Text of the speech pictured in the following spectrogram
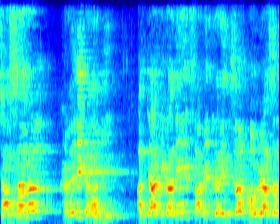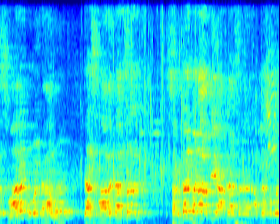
शासनानं खरेदी करावी. आणि त्या ठिकाणी सावित्रीबाईंचं भव्य असं स्मारक उभं करावं त्या स्मारकाचं संकल्पना आम्ही आपल्या सगळं आपल्यासमोर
